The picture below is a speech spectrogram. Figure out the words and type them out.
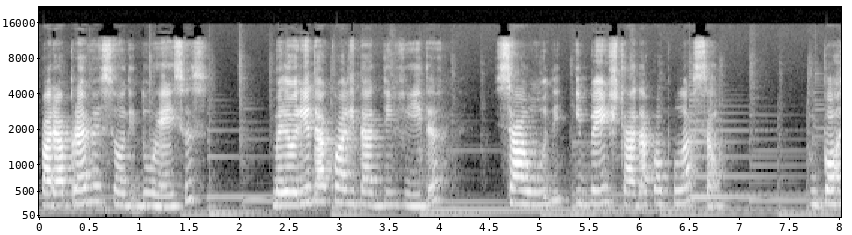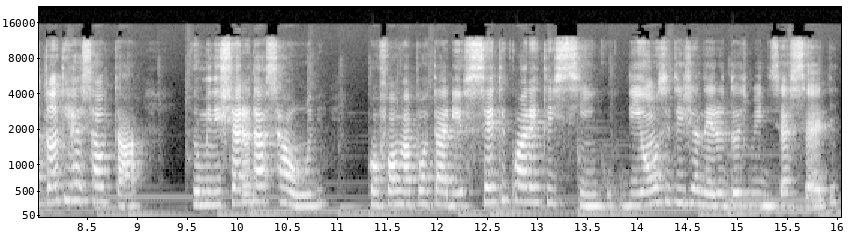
para a prevenção de doenças, melhoria da qualidade de vida saúde e bem-estar da população. Importante ressaltar que o Ministério da Saúde, conforme a portaria 145 de 11 de janeiro de 2017,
